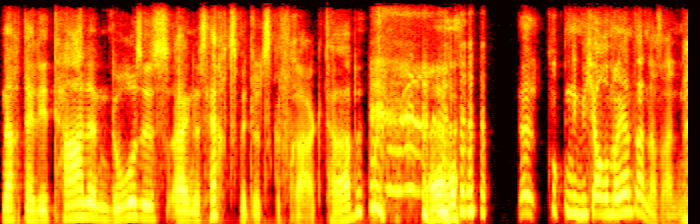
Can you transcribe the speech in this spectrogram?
nach der letalen Dosis eines Herzmittels gefragt habe, äh, gucken die mich auch immer ganz anders an.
